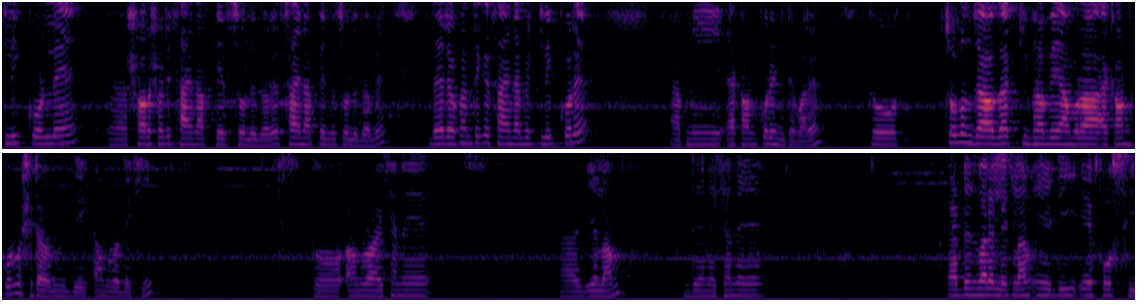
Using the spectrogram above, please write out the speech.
ক্লিক করলে সরাসরি সাইন আপ পেজ চলে যাবে সাইন আপ পেজে চলে যাবে। দেন ওখান থেকে সাইন আপে ক্লিক করে আপনি অ্যাকাউন্ট করে নিতে পারেন। তো চলুন যাওয়া যাক কীভাবে আমরা অ্যাকাউন্ট করব, সেটা আমি আমরা দেখি। তো আমরা এখানে গেলাম। দেন এখানে অ্যাড্রেস বারে লিখলাম A D F O C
